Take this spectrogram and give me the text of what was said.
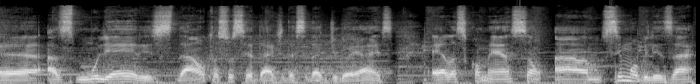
eh, as mulheres da alta sociedade da cidade de Goiás, elas começam a se mobilizar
